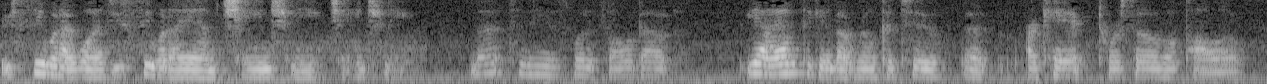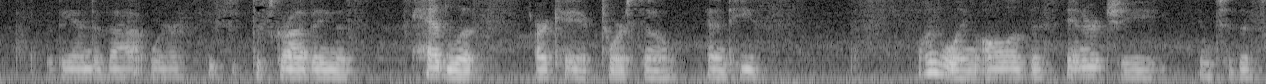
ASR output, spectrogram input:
you see what I was, you see what I am, change me, change me. That to me is what it's all about. Yeah, I am thinking about Rilke too, that archaic torso of Apollo, at the end of that, where he's describing this headless, archaic torso, and he's funneling all of this energy into this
